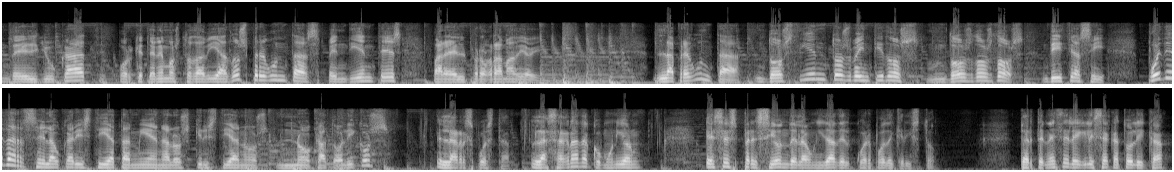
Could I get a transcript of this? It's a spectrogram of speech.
del Yucat porque tenemos todavía dos preguntas pendientes para el programa de hoy. La pregunta 222-222 dice así, ¿puede darse la Eucaristía también a los cristianos no católicos? La respuesta, la Sagrada Comunión es expresión de la unidad del cuerpo de Cristo. Pertenece a la Iglesia Católica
